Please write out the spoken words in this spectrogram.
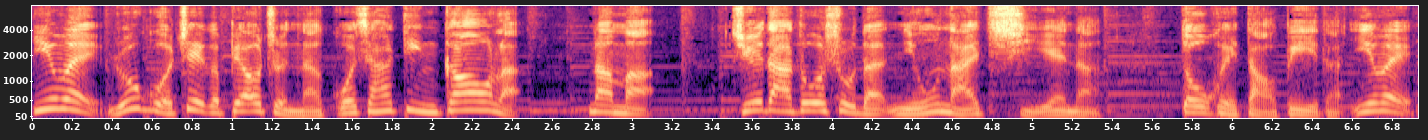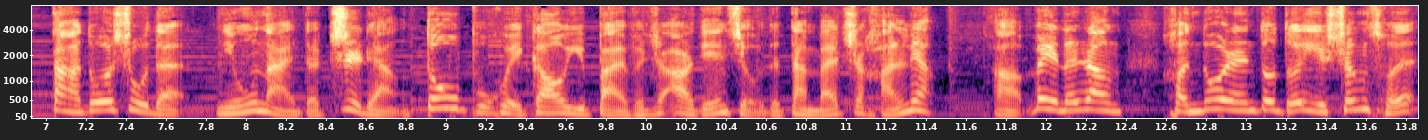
因为如果这个标准呢，国家定高了，那么绝大多数的牛奶企业呢，都会倒闭的，因为大多数的牛奶的质量都不会高于百分之二点九的蛋白质含量啊。为了让很多人都得以生存，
